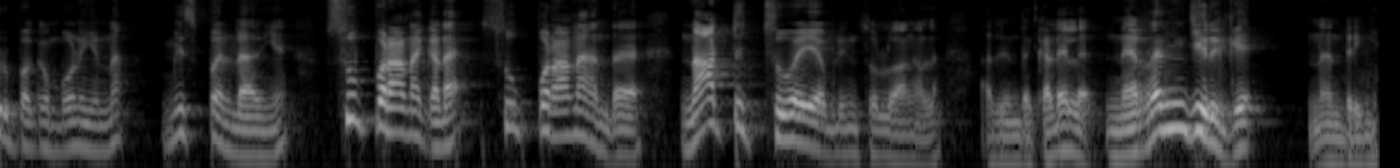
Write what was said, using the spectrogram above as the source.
மேலூர் பக்கம் போனீங்கன்னா மிஸ் பண்ணிடாதீங்க. சூப்பரான கடை சூப்பரான அந்த நாட்டு சுவை அப்படின்னு சொல்லுவாங்கள்ல அது இந்த கடையில் நிறைஞ்சிருக்கு. நன்றிங்க.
